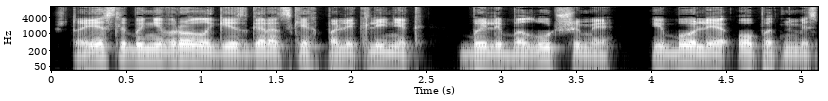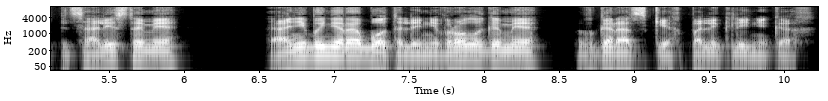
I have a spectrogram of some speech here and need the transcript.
что если бы неврологи из городских поликлиник были бы лучшими и более опытными специалистами, они бы не работали неврологами в городских поликлиниках.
